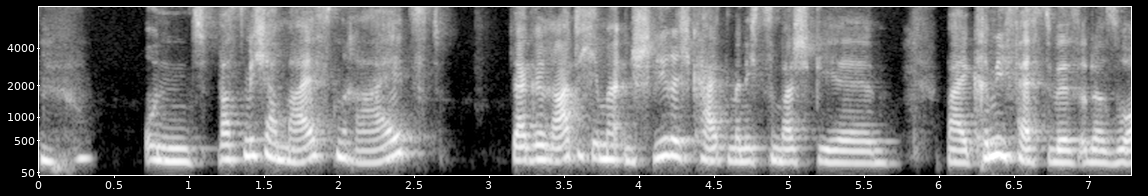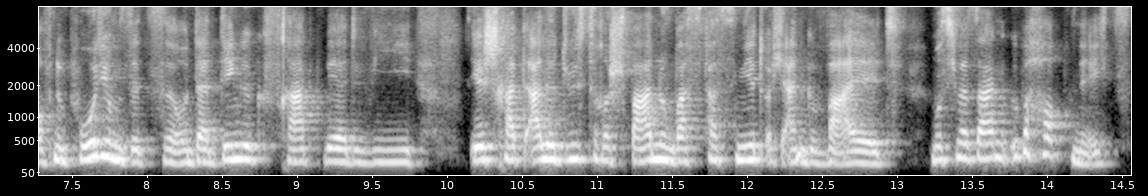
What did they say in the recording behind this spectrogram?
Mhm. Und was mich am meisten reizt, da gerate ich immer in Schwierigkeiten, wenn ich zum Beispiel bei Krimi-Festivals oder so auf einem Podium sitze und dann Dinge gefragt werde wie, ihr schreibt alle düstere Spannung, was fasziniert euch an Gewalt? Muss ich mal sagen, überhaupt nichts.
